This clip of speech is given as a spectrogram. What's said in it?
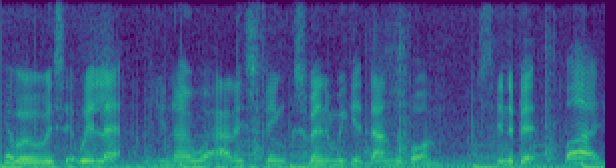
yeah, we'll, we'll let you know what Alice thinks when we get down to the bottom. See you in a bit. Bye.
